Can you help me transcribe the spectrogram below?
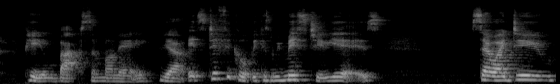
peel back some money Yeah. it's difficult because we missed two years. So I do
